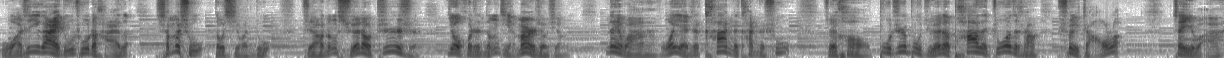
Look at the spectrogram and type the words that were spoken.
我是一个爱读书的孩子，什么书都喜欢读，只要能学到知识，又或者能解闷儿就行。那晚我也是看着看着书，最后不知不觉地趴在桌子上睡着了。这一晚，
